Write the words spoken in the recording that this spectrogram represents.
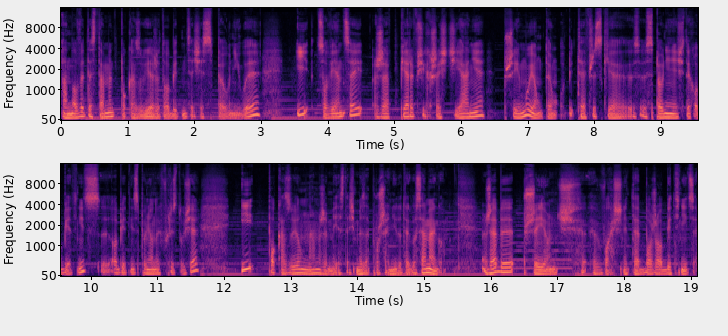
a Nowy Testament pokazuje, że te obietnice się spełniły i co więcej, że pierwsi chrześcijanie przyjmują te, te wszystkie spełnienie się tych obietnic, obietnic spełnionych w Chrystusie i pokazują nam, że my jesteśmy zaproszeni do tego samego, żeby przyjąć właśnie te Boże obietnice.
